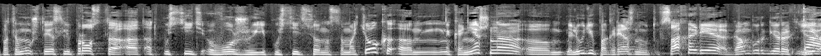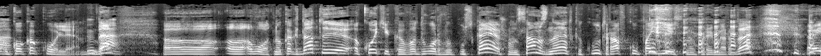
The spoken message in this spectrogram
Потому что если просто от, отпустить вожжи и пустить все на самотек, э, конечно, э, люди погрязнут в сахаре, гамбургерах да. и Кока-Коле. Да. да? Э, э, вот. Но когда ты котика во двор выпускаешь, он сам знает, какую травку поесть, например. Да? Э,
